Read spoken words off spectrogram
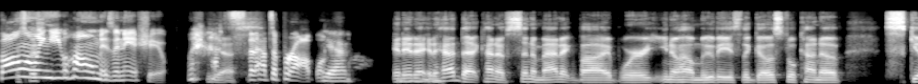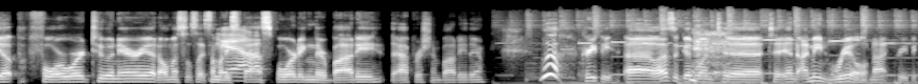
Following you home is an issue. that's, Yes. that's a problem. yeah. And it it Mhm. had that kind of cinematic vibe where you know how movies the ghost will kind of skip forward to an area. It almost looks like somebody's Yeah. fast forwarding their body, the apparition body there. Woo, creepy. Uh, well, that's a good one to to end. I mean, real, not creepy.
